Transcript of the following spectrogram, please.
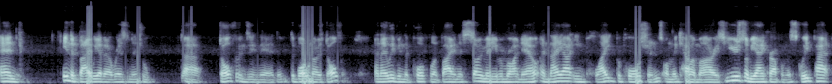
And in the bay, we have our residential uh, dolphins in there, the, the bottlenose dolphin. And they live in the Port Phillip Bay, and there's so many of them right now, and they are in plague proportions on the calamaris. Usually, we anchor up on the squid pat.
